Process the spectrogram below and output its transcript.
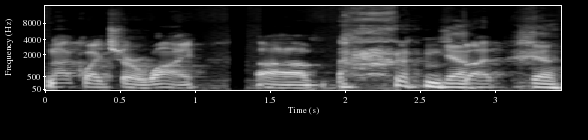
Not quite sure why. Um, Yeah. but yeah.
